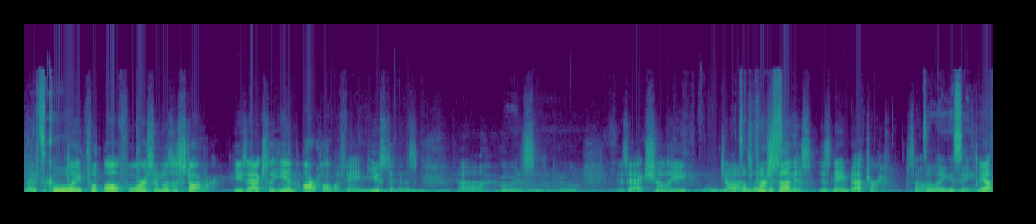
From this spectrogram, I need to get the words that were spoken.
That's cool. played football for us and was a star. He's actually in our Hall of Fame. Houston is, uh, who is who is actually John's a first son is is named after. So It's a legacy. yeah,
